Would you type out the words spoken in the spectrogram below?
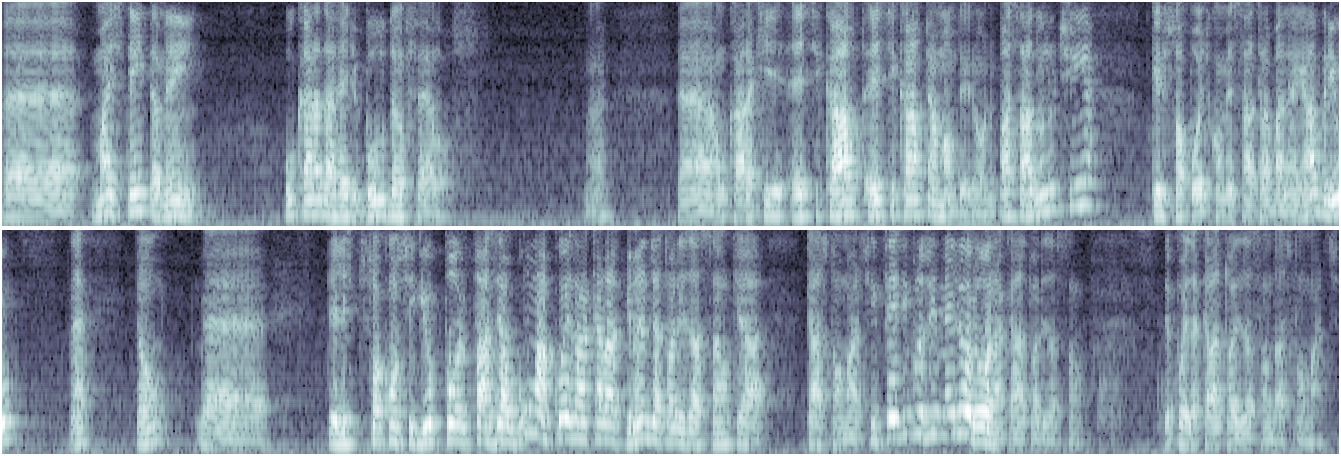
É, mas tem também o cara da Red Bull, Dan Fellows. Né? É um cara que esse carro, esse carro tem a mão dele. ano passado não tinha, porque ele só pôde começar a trabalhar em abril. Né? Então, é, ele só conseguiu por fazer alguma coisa naquela grande atualização que a, que a Aston Martin fez, inclusive melhorou naquela atualização, depois daquela atualização da Aston Martin.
